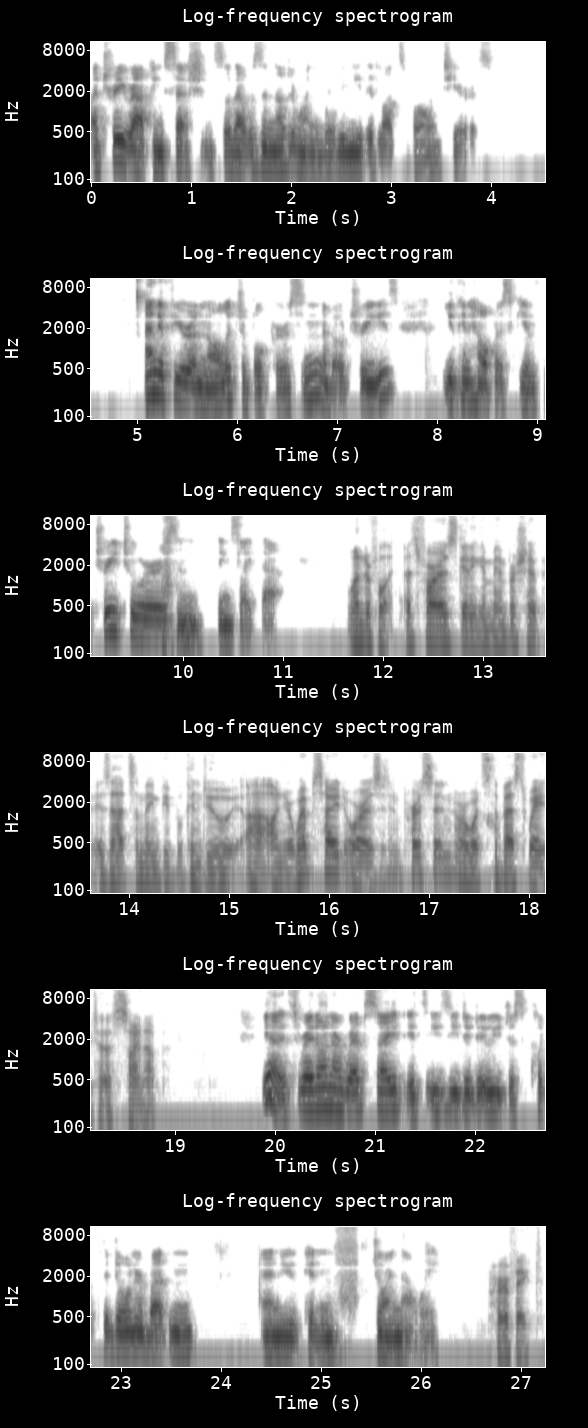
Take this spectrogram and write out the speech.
a tree wrapping session. So that was another one where we needed lots of volunteers. And if you're a knowledgeable person about trees, you can help us give tree tours and things like that. Wonderful. As far as getting a membership, is that something people can do uh, on your website or is it in person or what's the best way to sign up? Yeah, it's right on our website. It's easy to do. You just click the donor button and you can join that way. Perfect.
